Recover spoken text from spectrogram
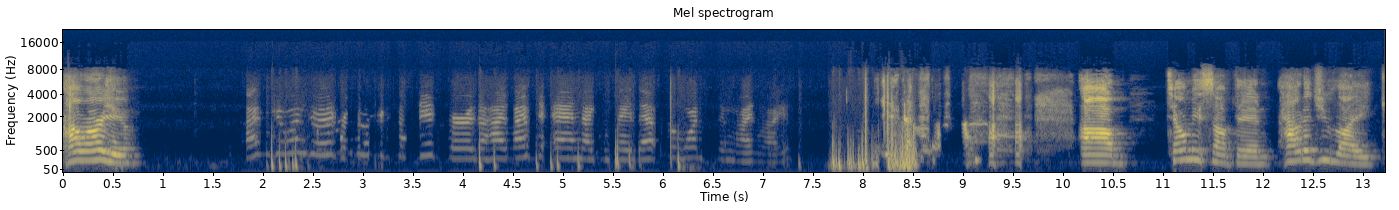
how are you? I'm doing good. We're so excited for the high life to end. I can say that for once in my life. um, tell me something. How did you like?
